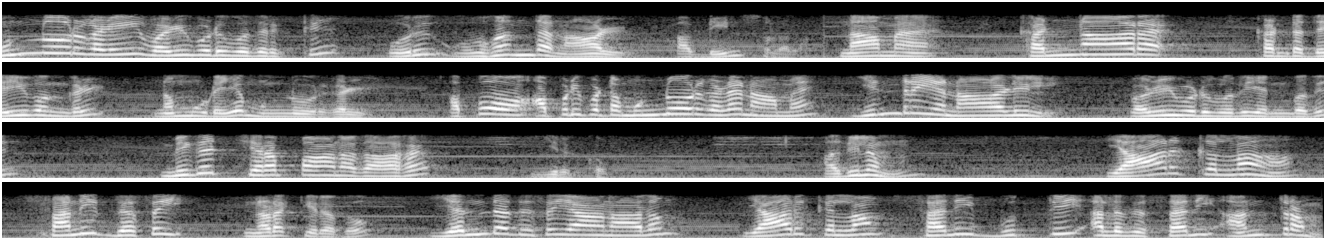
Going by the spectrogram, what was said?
முன்னோர்களை வழிபடுவதற்கு ஒரு உகந்த நாள் அப்படின்னு சொல்லலாம். நாம கண்ணார கண்ட தெய்வங்கள் நம்முடைய முன்னோர்கள். அப்போ அப்படிப்பட்ட முன்னோர்களை நாம இன்றைய நாளில் வழிபடுவது என்பது மிகச் சிறப்பானதாக இருக்கும். அதிலும் யாருக்கெல்லாம் சனி திசை நடக்கிறதோ எந்த திசையானாலும் யாருக்கெல்லாம் சனி புத்தி அல்லது சனி அந்திரம்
